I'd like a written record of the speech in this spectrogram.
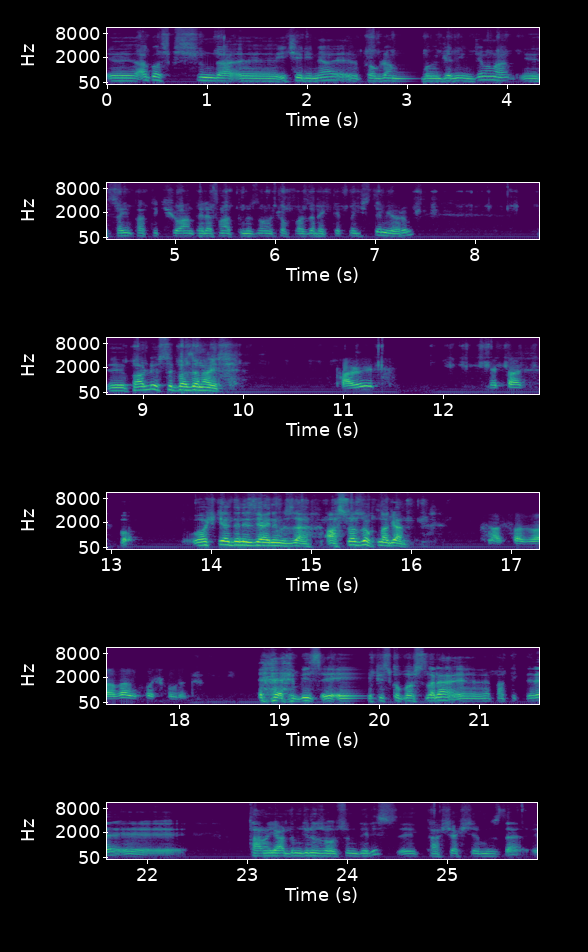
E, Agos'un da e, içeriğine e, program boyunca değineceğim ama e, Sayın Patrik şu an telefon attığımızda onu çok fazla bekletmek istemiyorum. E, Parlıyor Sırpazan Hayır. Parlıyor. Tekrar. Hoş geldiniz yayınımıza. Asfaz Oknagan. Asfaz Vardan hoş bulduk. Biz e, episkoposlara e, ve patriklere e, Tanrı yardımcınız olsun deriz. E, karşılaştığımızda e,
